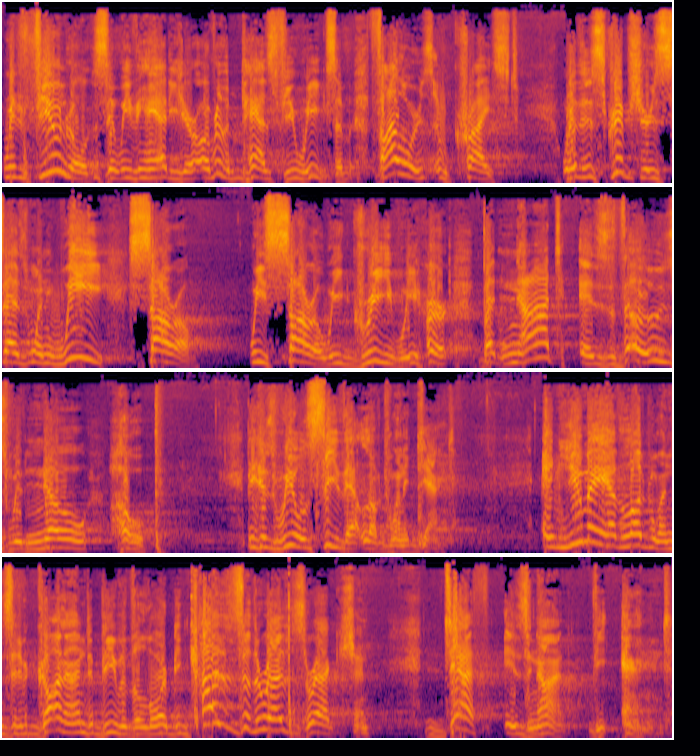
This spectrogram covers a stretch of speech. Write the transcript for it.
with funerals that we've had here over the past few weeks of followers of Christ where the scripture says, when we sorrow, we sorrow, we grieve, we hurt, but not as those with no hope. Because we will see that loved one again. And you may have loved ones that have gone on to be with the Lord because of the resurrection. Death is not the end,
